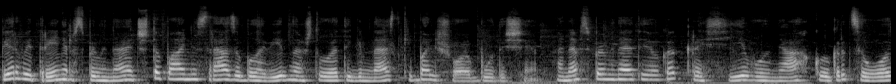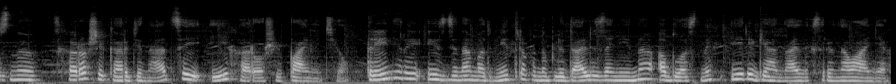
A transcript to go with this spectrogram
Первый тренер тренер вспоминает, что по Ане сразу было видно, что у этой гимнастки большое будущее. Она вспоминает ее как красивую, мягкую, грациозную, с хорошей координацией и хорошей памятью. Тренеры из «Динамо Дмитрова» наблюдали за ней на областных и региональных соревнованиях,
